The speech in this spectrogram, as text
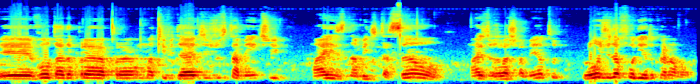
é, voltada para uma atividade justamente mais na meditação, mais no relaxamento, longe da folia do carnaval.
